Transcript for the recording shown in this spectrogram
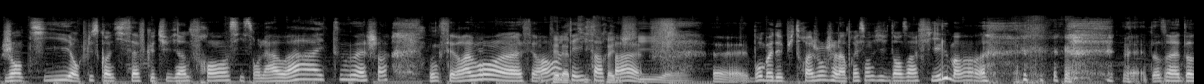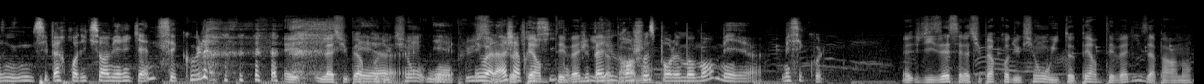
gentils. En plus, quand ils savent que tu viens de France, ils sont là, ouais, et tout machin. Donc c'est vraiment, c'est vraiment un pays sympa. Bon bah depuis trois jours, j'ai l'impression de vivre dans un film, hein. Dans, un, dans une super production américaine. C'est cool. Et la super Et, euh, production où et, en plus voilà, perdent j'apprécie. tes valises. J'ai pas vu grand chose pour le moment, mais euh, mais c'est cool. Et Je disais c'est la super production où ils te perdent tes valises apparemment.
